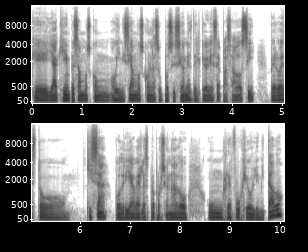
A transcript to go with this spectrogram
que ya aquí empezamos con o iniciamos con las suposiciones del que hubiese pasado, sí, pero esto quizá podría haberles proporcionado un refugio limitado,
